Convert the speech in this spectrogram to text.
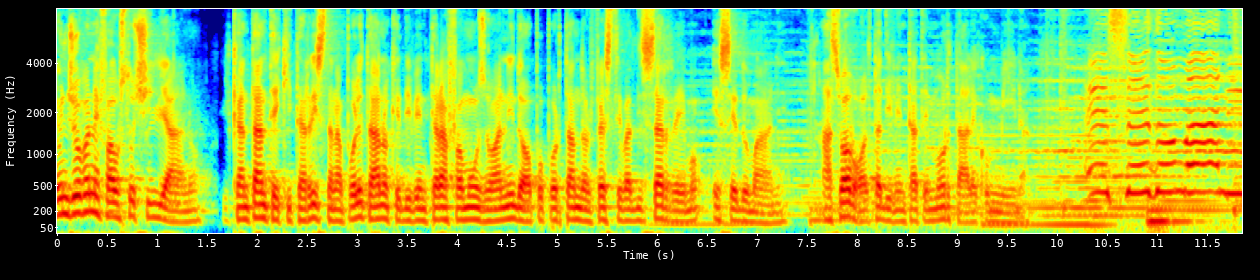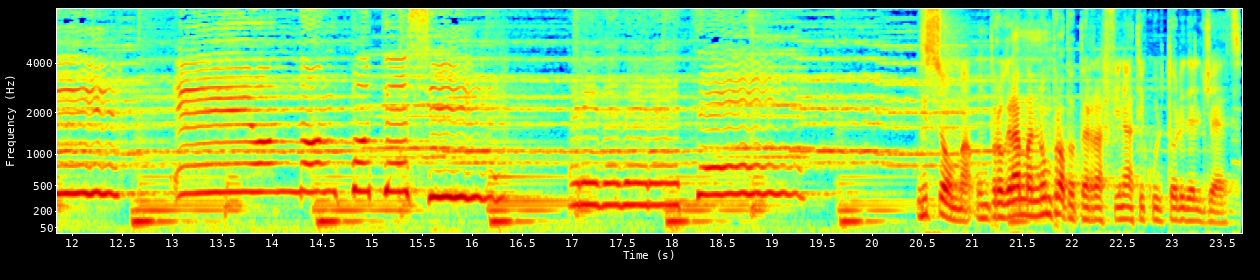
e un giovane Fausto Cigliano, il cantante e chitarrista napoletano che diventerà famoso anni dopo portando al Festival di Sanremo e Se Domani, a sua volta diventata immortale con Mina. E se domani io non potessi rivedere te. Insomma, un programma non proprio per raffinati cultori del jazz,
